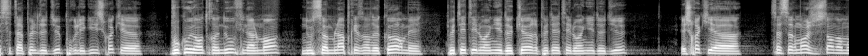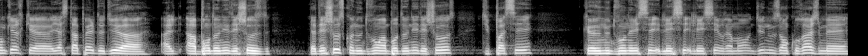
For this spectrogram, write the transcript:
cet appel de Dieu pour l'Église. Je crois que beaucoup d'entre nous, finalement, nous sommes là, présents de corps, mais peut-être éloignés de cœur et peut-être éloignés de Dieu. Et je crois qu'il y a, sincèrement, je sens dans mon cœur qu'il y a cet appel de Dieu à, abandonner des choses. Il y a des choses que nous devons abandonner, des choses du passé que nous devons laisser vraiment. Dieu nous encourage, mais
